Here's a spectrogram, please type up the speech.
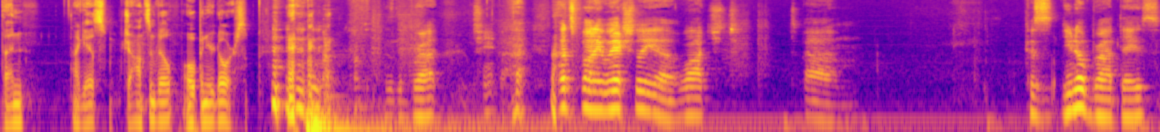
then I guess Johnsonville, open your doors. The brat. That's funny. We actually uh, watched, because you know Brat Days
